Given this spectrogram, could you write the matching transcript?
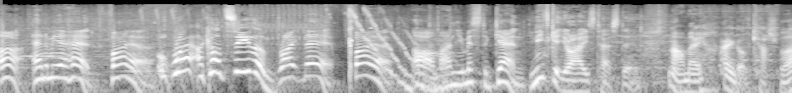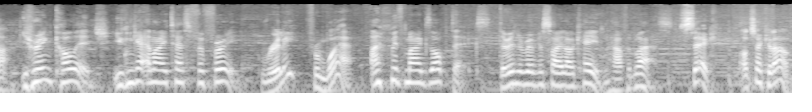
Ah, enemy ahead! Fire! Oh, where? I can't see them! Right there! Fire! Oh man, you missed again. You need to get your eyes tested. Nah, mate, I ain't got the cash for that. You're in college. You can get an eye test for free. Really? From where? I'm with Mags Optics. They're in the Riverside Arcade in Haverfordwest. Sick. I'll check it out.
